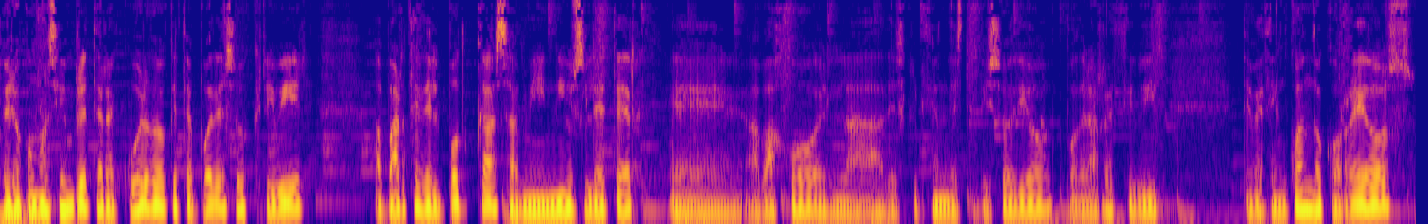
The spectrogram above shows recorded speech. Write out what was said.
Pero como siempre te recuerdo que te puedes suscribir aparte del podcast a mi newsletter. Eh, abajo en la descripción de este episodio podrás recibir de vez en cuando correos.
